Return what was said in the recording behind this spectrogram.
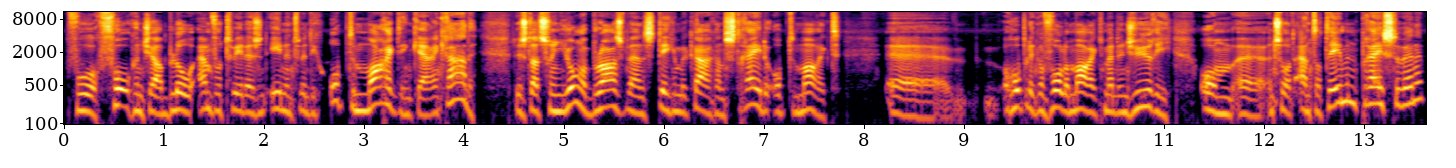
voor volgend jaar Blow en voor 2021 op de markt in Kerkrade. Dus dat zo'n jonge brassbands tegen elkaar gaan strijden op de markt. Uh, hopelijk een volle markt met een jury om uh, een soort entertainmentprijs te winnen.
